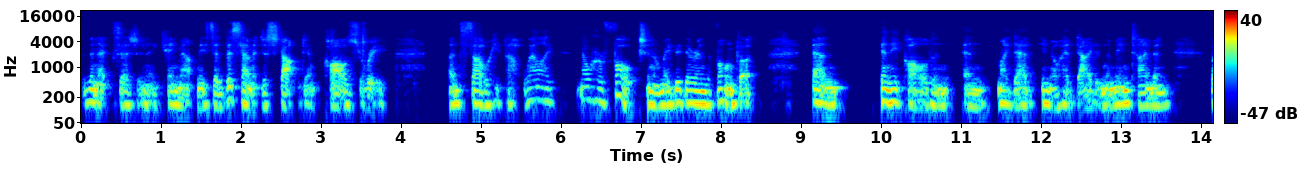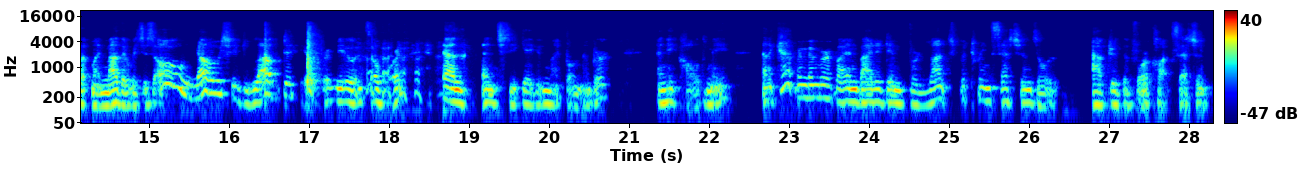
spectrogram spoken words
the next session and he came out and he said, this time it just stopped him, call Cherie. And so he thought, well, I know her folks, you know, maybe they're in the phone book. And and he called and and my dad, you know, had died in the meantime. And but my mother was just, oh no, she'd love to hear from you and so forth. and and she gave him my phone number and he called me. And I can't remember if I invited him for lunch between sessions or after the four o'clock session.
